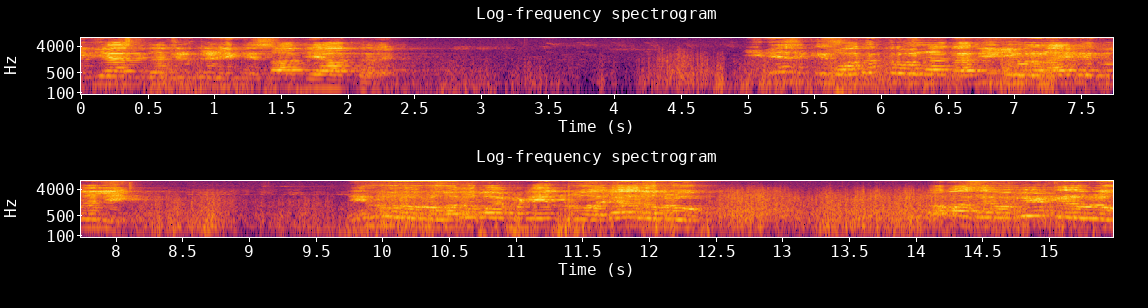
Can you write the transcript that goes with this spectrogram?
ಇತಿಹಾಸದಿಂದ ತಿಳ್ಕೊಳ್ಳಿಕ್ಕೆ ಸಾಧ್ಯ ಆಗ್ತದೆ. ಈ ದೇಶಕ್ಕೆ ಸ್ವಾತಂತ್ರ್ಯವನ್ನ ಗಾಂಧೀಜಿಯವರ ನಾಯಕತ್ವದಲ್ಲಿ ನೆಹರೂರವರು ವಲ್ಲಭಾಯ್ ಪಟೇಲ್ರು ಅಜಾದ್ ಅವರು, ಬಾಬಾ ಸಾಹೇಬ್ ಅಂಬೇಡ್ಕರ್ ಅವರು,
